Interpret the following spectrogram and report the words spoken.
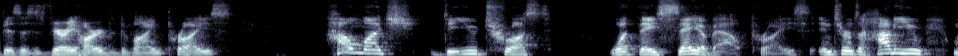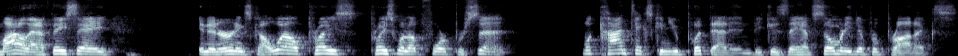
business. It's very hard to divine price. How much do you trust what they say about price in terms of how do you model that? If they say in an earnings call well price price went up 4% what context can you put that in? Because they have so many different products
